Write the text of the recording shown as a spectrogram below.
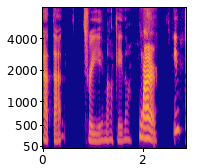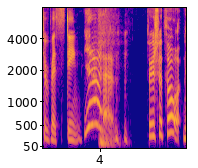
at that three year mark either. Wow, interesting. Yeah, food for thought.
